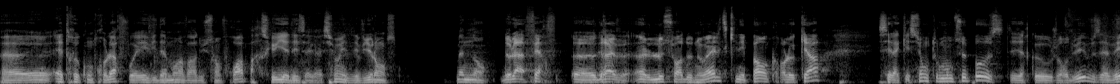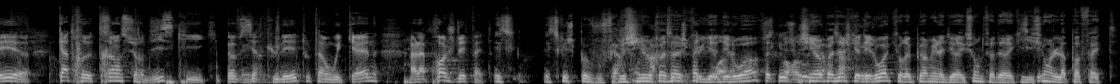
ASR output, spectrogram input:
être contrôleur, il faut évidemment avoir du sang-froid parce qu'il y a des agressions et des violences. Maintenant, de là à faire grève le soir de Noël, ce qui n'est pas encore le cas, c'est la question que tout le monde se pose. C'est-à-dire qu'aujourd'hui, vous avez 4 euh, trains sur 10 qui, peuvent circuler tout un week-end à l'approche des fêtes. Est-ce, que je peux vous faire Je signale au passage qu'il y a des lois. Je au passage qu'il y a des lois qui auraient permis à la direction de faire des réquisitions. Elle l'a pas faite.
